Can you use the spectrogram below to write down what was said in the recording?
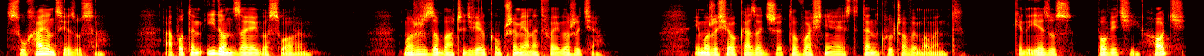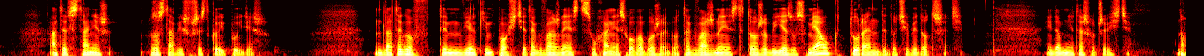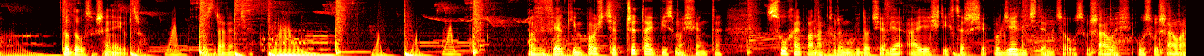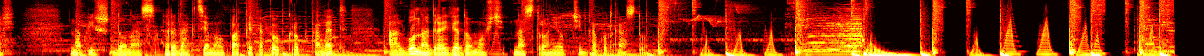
słuchając Jezusa, a potem idąc za Jego słowem, możesz zobaczyć wielką przemianę Twojego życia. I może się okazać, że to właśnie jest ten kluczowy moment, kiedy Jezus powie ci: chodź, a ty wstaniesz, zostawisz wszystko i pójdziesz. Dlatego w tym wielkim poście tak ważne jest słuchanie Słowa Bożego. Tak ważne jest to, żeby Jezus miał którędy do ciebie dotrzeć. I do mnie też oczywiście. No, to do usłyszenia jutro. Pozdrawiam cię. W Wielkim Poście czytaj Pismo Święte, słuchaj Pana, który mówi do Ciebie, a jeśli chcesz się podzielić tym, co usłyszałeś, usłyszałaś, napisz do nas redakcja małpa.kekako.net albo nagraj wiadomość na stronie odcinka podcastu.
